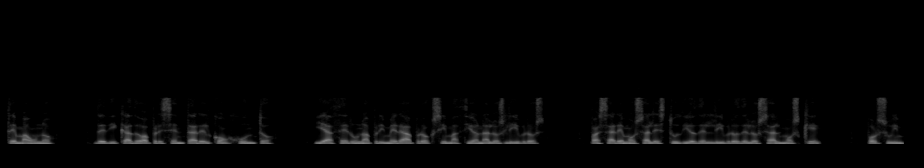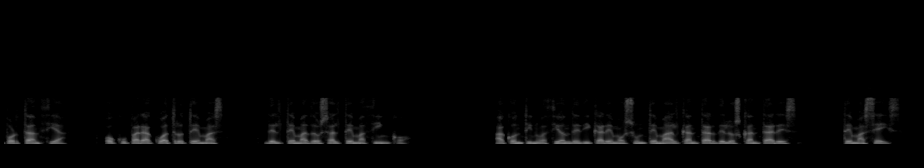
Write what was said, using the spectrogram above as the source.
tema 1, dedicado a presentar el conjunto, y a hacer una primera aproximación a los libros, pasaremos al estudio del libro de los Salmos que, por su importancia, ocupará cuatro temas, del tema 2 al tema 5. A continuación dedicaremos un tema al cantar de los cantares, Tema 6.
